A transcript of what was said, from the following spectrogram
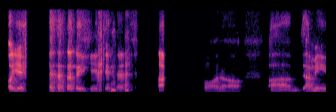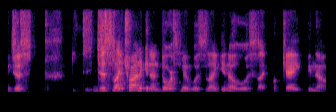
oh yeah yeah on uh, um i mean just just like trying to get endorsement was like you know it was like okay you know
